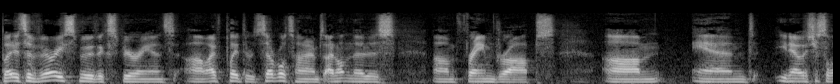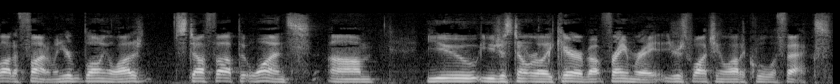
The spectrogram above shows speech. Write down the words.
But it's a very smooth experience. Um, I've played through it several times. I don't notice um, frame drops, um, and you know it's just a lot of fun when you're blowing a lot of stuff up at once. Um, you you just don't really care about frame rate. You're just watching a lot of cool effects.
